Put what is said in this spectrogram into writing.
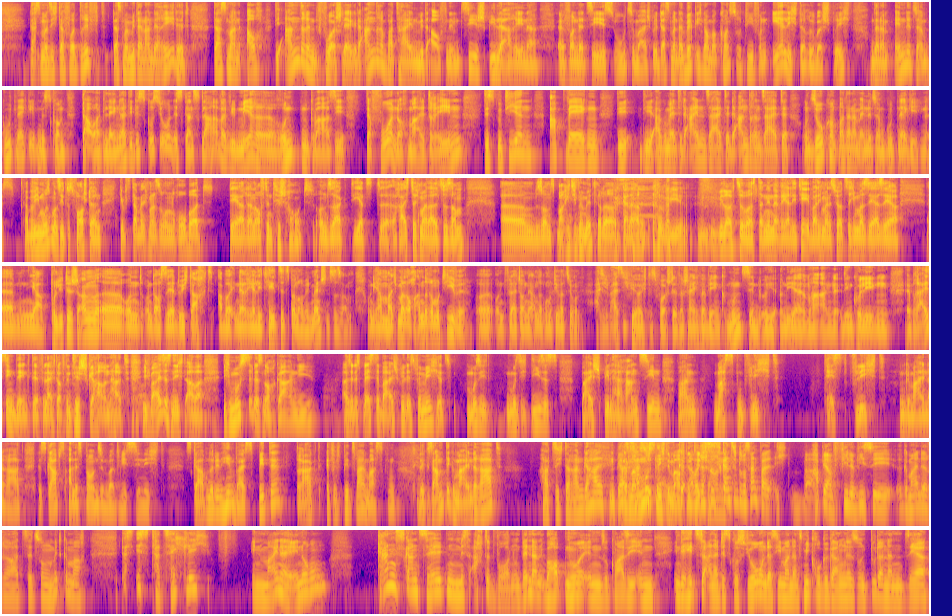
dass man sich davor trifft, dass man miteinander redet, dass man auch die anderen Vorschläge der anderen Parteien mit aufnimmt, Zielspielearena äh, von der CSU zum Beispiel, dass man da wirklich nochmal konstruktiv und ehrlich darüber spricht und dann am Ende zu einem guten Ergebnis kommt. Dauert länger die Diskussion, ist ganz klar, weil wir mehrere Runden quasi davor nochmal drehen, diskutieren, abwägen, die, die Argumente der einen Seite, der anderen Seite und so kommt man dann am Ende zu einem guten Ergebnis. Aber wie muss man sich das vorstellen? Gibt es da manchmal so einen Robert, der dann auf den Tisch haut und sagt, jetzt äh, reißt euch mal alle zusammen, ähm, sonst mache ich nicht mehr mit oder keine Ahnung. wie, wie, wie läuft sowas dann in der Realität? Weil ich meine, es hört sich immer sehr, sehr ähm, ja, politisch an äh, und, und auch sehr durchdacht, aber in der Realität sitzt man auch mit Menschen zusammen. Und die haben manchmal auch andere Motive äh, und vielleicht auch eine andere Motivation. Also ich weiß nicht, wie ihr euch das vorstellt. Wahrscheinlich, weil wir in Gmund sind und ihr immer an den Kollegen äh, Preising denkt, der vielleicht auf den Tisch gehauen hat. Ich weiß es nicht, aber ich musste das noch gar nie. Also das beste Beispiel ist für mich, jetzt muss ich, muss ich dieses Beispiel heranziehen, waren Maskenpflicht, Testpflicht im Gemeinderat. Das gab es alles bei uns in Bad Wiessee nicht. Es gab nur den Hinweis, bitte tragt FFP2-Masken. Der gesamte Gemeinderat hat sich daran gehalten. Ja, also man muss du, nicht immer auf den aber Tisch schauen. Aber das ist ganz interessant, weil ich habe ja viele Wiessee-Gemeinderatssitzungen mitgemacht. Das ist tatsächlich in meiner Erinnerung ganz, ganz selten missachtet worden. Und wenn dann überhaupt nur in so quasi in, in der Hitze einer Diskussion, dass jemand ans Mikro gegangen ist und du dann dann sehr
